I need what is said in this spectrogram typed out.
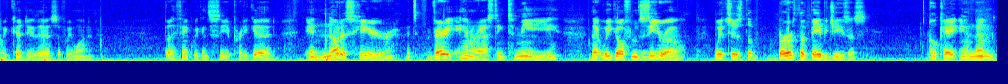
We could do this if we wanted. But I think we can see it pretty good. And notice here, it's very interesting to me that we go from zero, which is the birth of baby Jesus. Okay, and then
